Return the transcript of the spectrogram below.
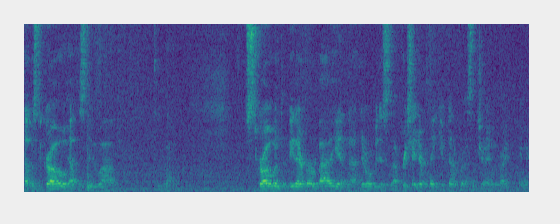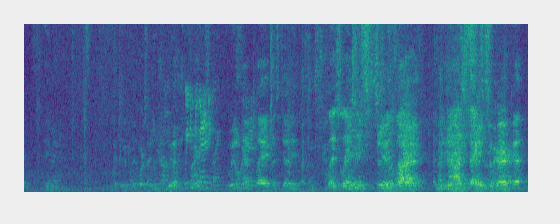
help us to grow, help us to, uh, to uh, just grow and to be there for everybody. And uh, dear Lord, we just appreciate everything you've done for us. In your name we pray. Amen. Amen. We can do it anyway. We don't have a pledge, let's do it anyway. Pledge allegiance to the flag of the United States of America,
